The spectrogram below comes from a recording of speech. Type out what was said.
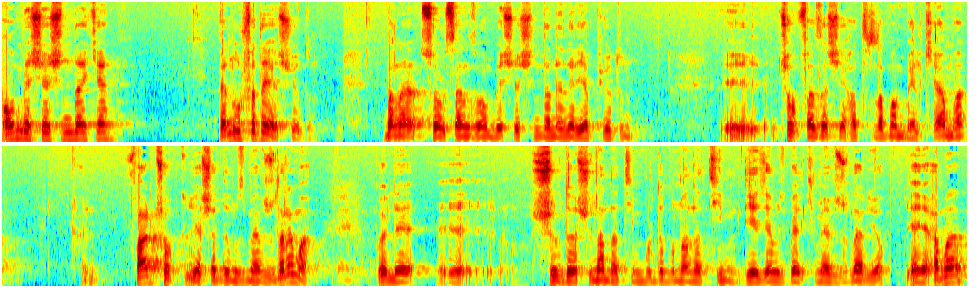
15 yaşındayken ben Urfa'da yaşıyordum. Bana sorsanız 15 yaşında neler yapıyordun? Ee, çok fazla şey hatırlamam belki ama hani var çok yaşadığımız mevzular ama Eyvallah. böyle e, şurada şunu anlatayım, burada bunu anlatayım diyeceğimiz belki mevzular yok. E, ama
